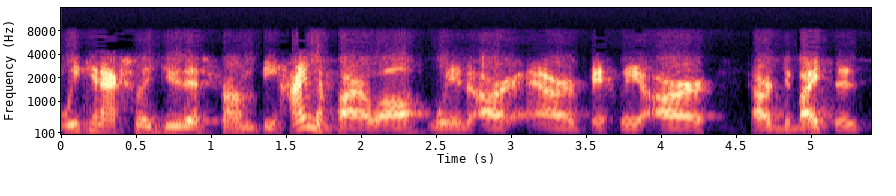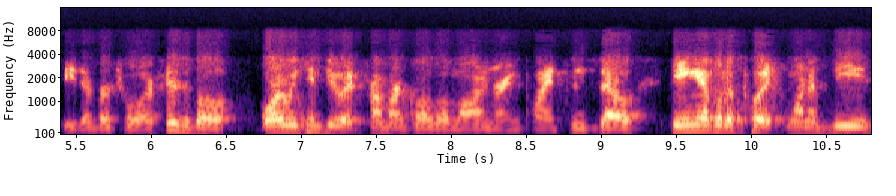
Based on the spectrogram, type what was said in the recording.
we can actually do this from behind the firewall with our, our basically our our devices, either virtual or physical, or we can do it from our global monitoring points. And so being able to put one of these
